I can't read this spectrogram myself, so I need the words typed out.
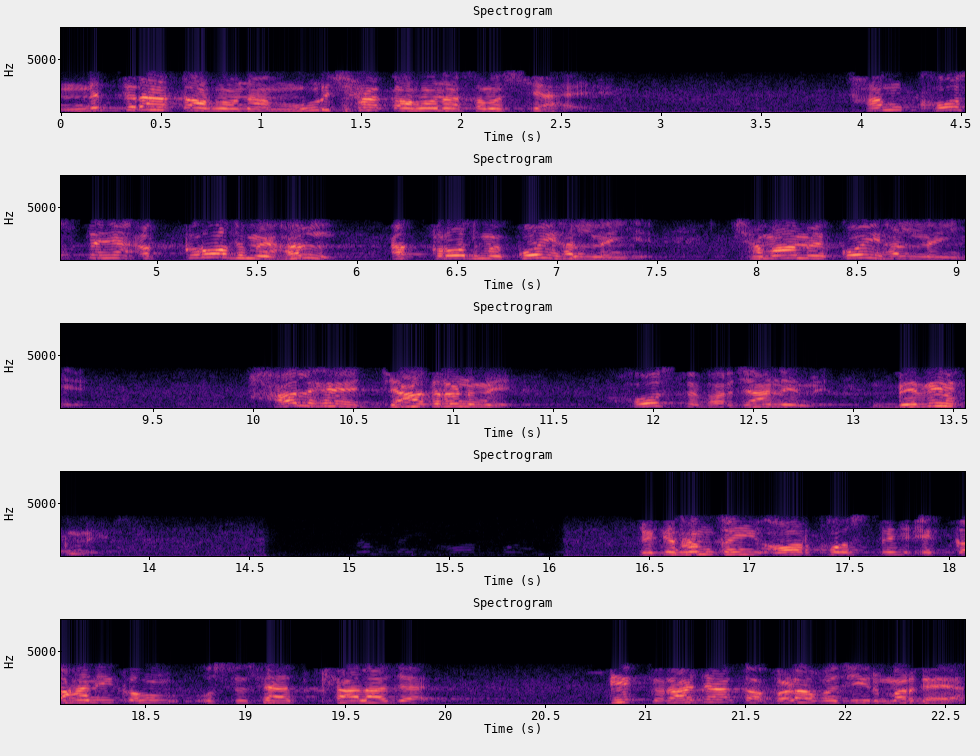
निद्रा का होना, मूर्छा का होना समस्या है। हम खोजते हैं अक्रोध में हल, अक्रोध में कोई हल नहीं है। क्षमा में कोई हल नहीं है। हल है जागरण में, होश से भर जाने में, विवेक में। लेकिन हम कहीं और खोजते हैं, एक कहानी कहूँ, उससे शायद ख्याल आ जाए। एक राजा का बड़ा वज़ीर मर गया।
